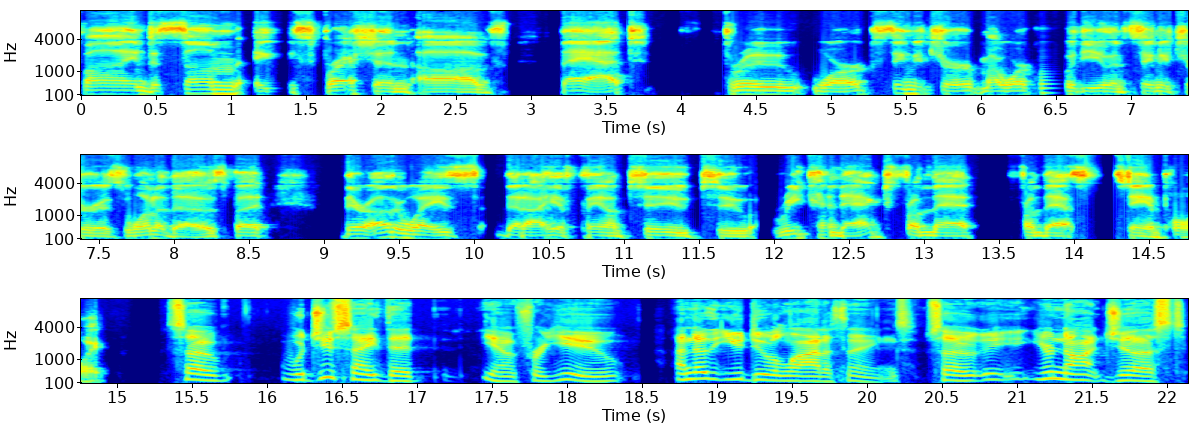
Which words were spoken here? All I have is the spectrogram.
find some expression of that through work. Signature, my work with you and Signature is one of those, but there are other ways that I have found too to reconnect from that from that standpoint. So, would you say that you know for you? I know that you do a lot of things. So you're not just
